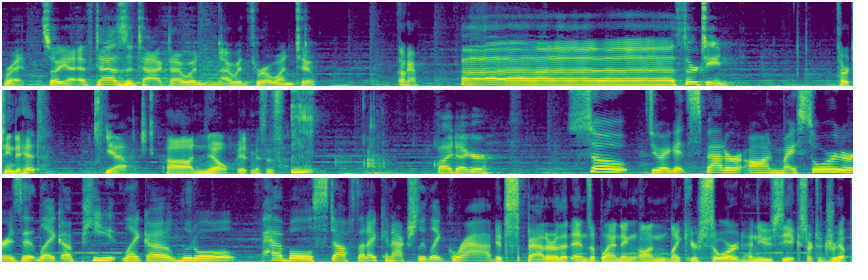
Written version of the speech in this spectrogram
Right. So yeah, if Taz attacked, I would I would throw one too. Okay, Uh, thirteen. thirteen to hit. Yeah. Uh, no, it misses. Bye, dagger. So, do I get spatter on my sword, or is it like a pe- like a little pebble stuff that I can actually like grab? It's spatter that ends up landing on like your sword, and you see it start to drip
